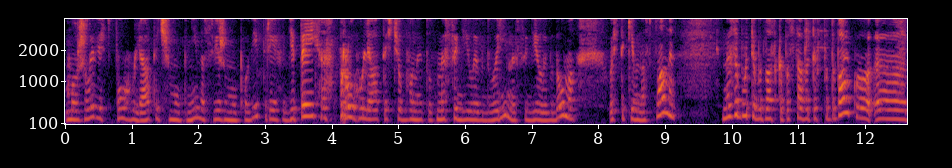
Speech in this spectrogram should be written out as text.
можливість погуляти, чому б ні, на свіжому повітрі, дітей прогуляти, щоб вони тут не сиділи в дворі, не сиділи вдома. Ось такі в нас плани. Не забудьте, будь ласка, поставити вподобайку. е,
